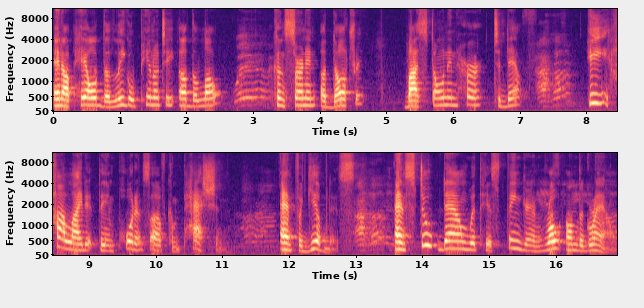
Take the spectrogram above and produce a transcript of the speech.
and upheld the legal penalty of the law concerning adultery by stoning her to death, he highlighted the importance of compassion and forgiveness and stooped down with his finger and wrote on the ground.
